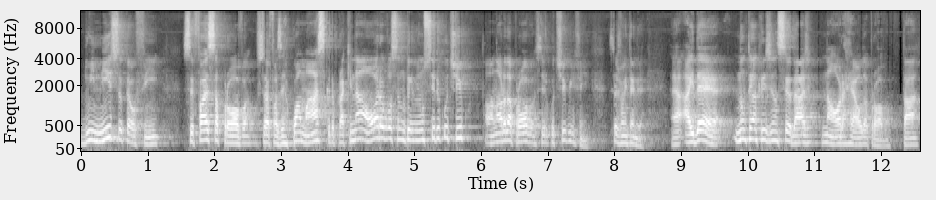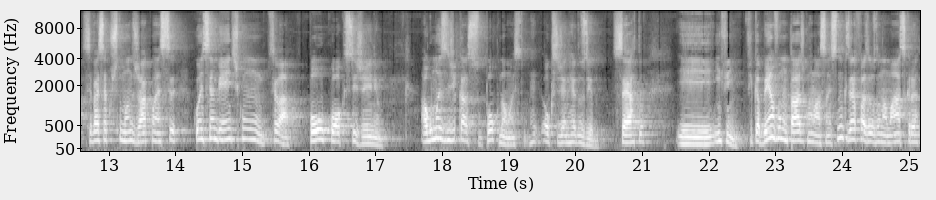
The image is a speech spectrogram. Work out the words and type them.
do início até o fim. Você faz essa prova, você vai fazer com a máscara, para que na hora você não tenha nenhum ciricutico, tá na hora da prova, ciricutico, enfim, vocês vão entender. É, a ideia é, não ter uma crise de ansiedade na hora real da prova, tá? Você vai se acostumando já com esse, com esse ambiente com, sei lá, pouco oxigênio. Algumas indicações, pouco não, mas oxigênio reduzido, certo? E, enfim, fica bem à vontade com relação a isso. Se não quiser fazer usando a máscara,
